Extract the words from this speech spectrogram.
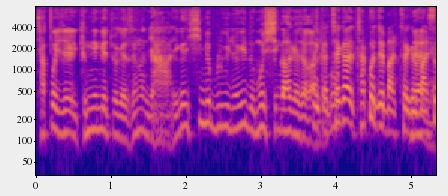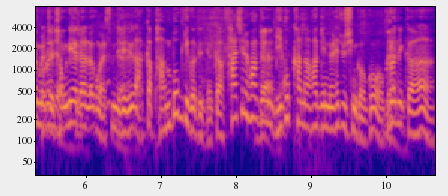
자꾸 이제 경영계 쪽에서는 야 이게 힘의 불균형이 너무 심각해져 가지고 그러니까 제가 자꾸 이제 말, 제가 네네, 말씀을 정리해 달라고 말씀드리는 네. 아까 반복이거든요. 그러니까 사실 확인은 네. 미국 하나 확인을 해 주신 거고 그러니까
